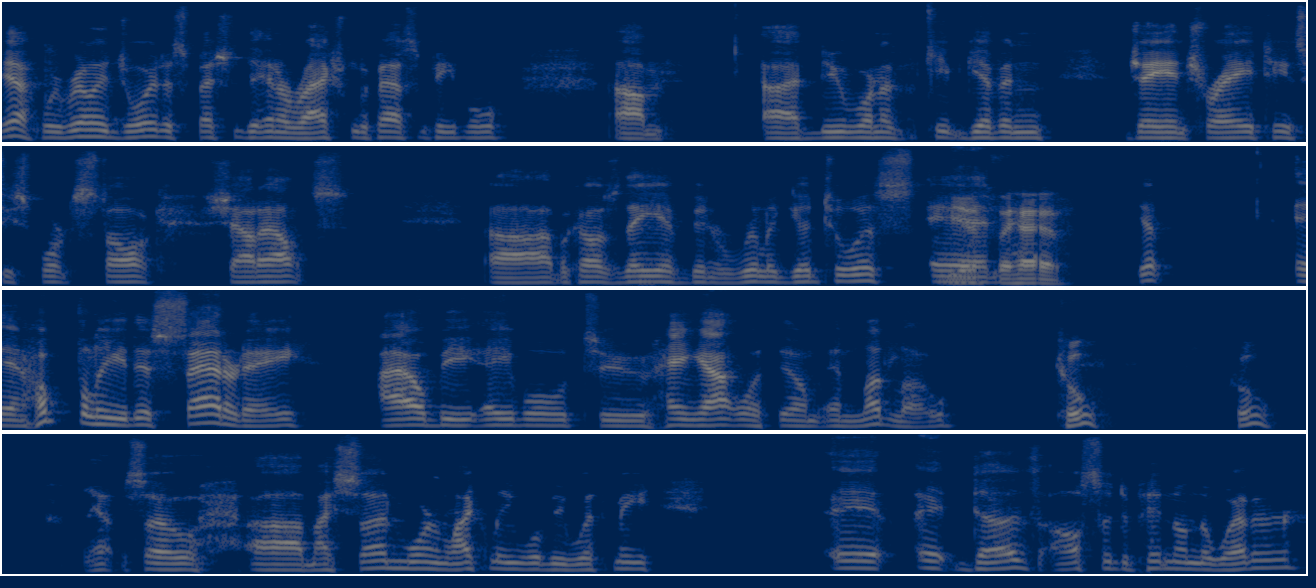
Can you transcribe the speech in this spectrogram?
yeah, we really enjoyed, especially the interaction had some people. Um, I do want to keep giving Jay and Trey, TNC Sports Talk, shout outs uh, because they have been really good to us. yes, And, they have. Yep. And hopefully this Saturday, I'll be able to hang out with them in Ludlow. Cool. Cool. Yep. So uh, my son more than likely will be with me. It, it does also depend on the weather.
